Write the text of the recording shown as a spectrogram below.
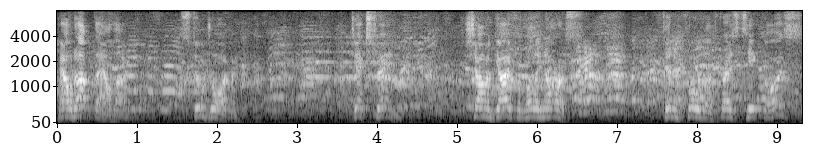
Held up now though. Still driving. Jack Stratton. Show and go from Molly Norris. Didn't fool the Fraser Tech guys.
